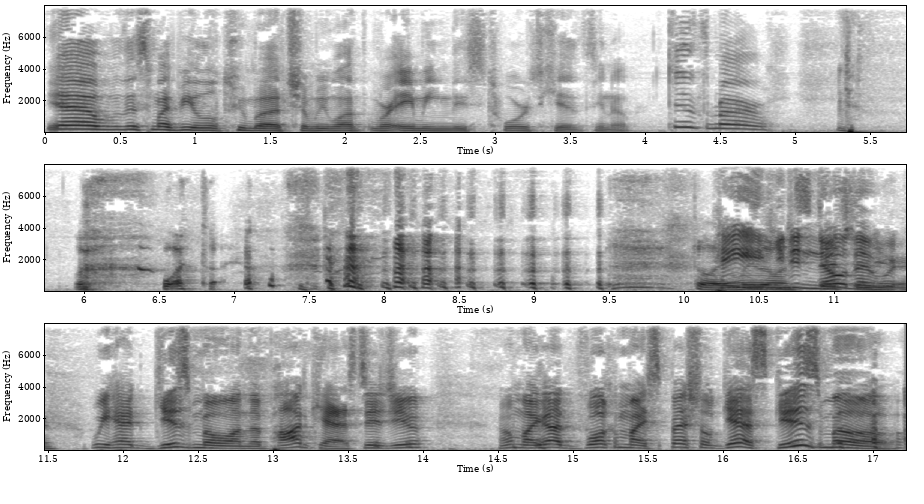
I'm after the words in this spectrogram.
yeah, well, this might be a little too much, and we want we're aiming these towards kids, you know. Gizmo. what the hell? Like Hey, you didn't know Stitch in that we, we had Gizmo on the podcast, did you? Oh my god, welcome my special guest, Gizmo.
